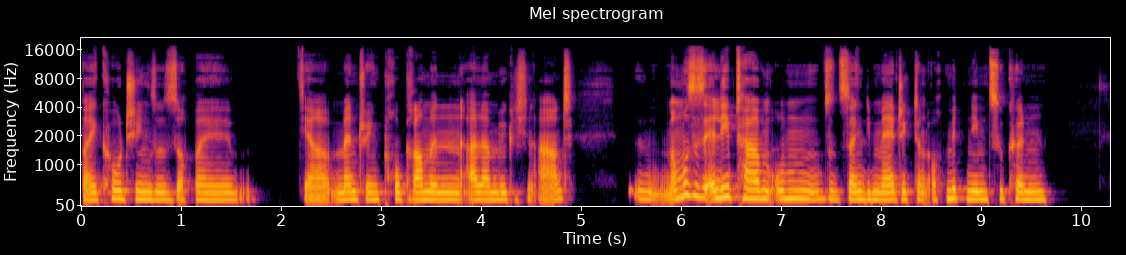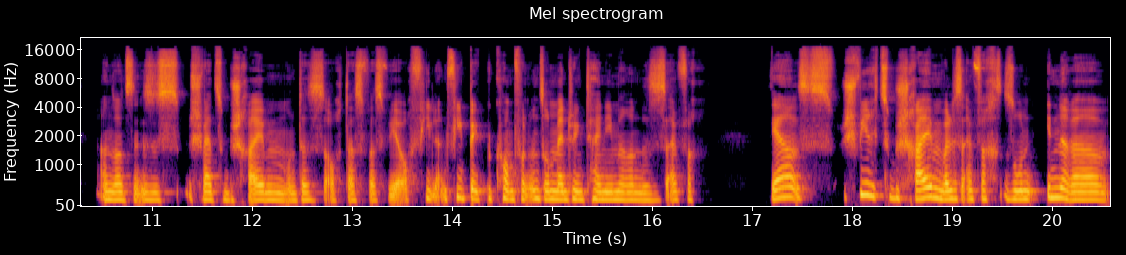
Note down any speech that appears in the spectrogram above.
bei Coaching, so ist es auch bei ja, Mentoring-Programmen aller möglichen Art. Man muss es erlebt haben, um sozusagen die Magic dann auch mitnehmen zu können. Ansonsten ist es schwer zu beschreiben und das ist auch das, was wir auch viel an Feedback bekommen von unseren Mentoring-Teilnehmerinnen. Das ist einfach ja, es ist schwierig zu beschreiben, weil es einfach so ein innerer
